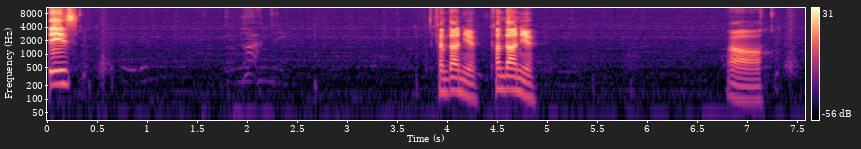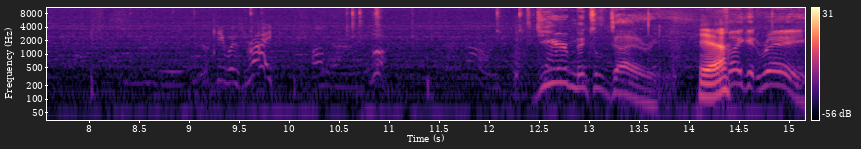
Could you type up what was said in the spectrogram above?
Please. Come down here. Come down here. Aw. Dear mental diary. Yeah? If I get Ray,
